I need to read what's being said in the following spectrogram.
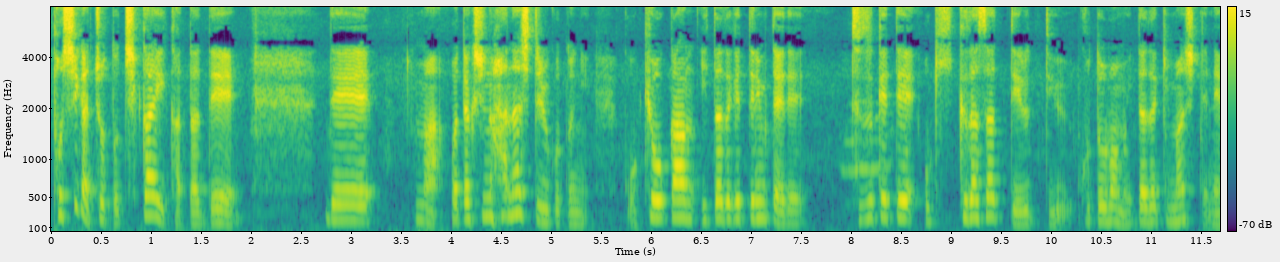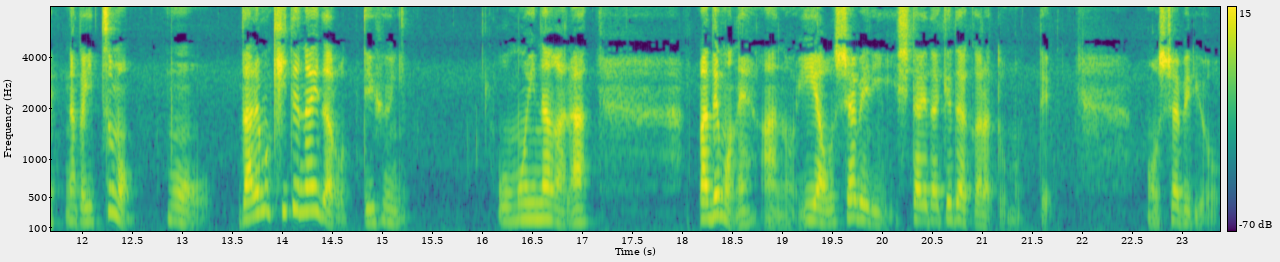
年がちょっと近い方ででまあ私の話していることにこう共感いただけてるみたいで続けてお聞きくださっているっていう言葉もいただきましてね。なんかいつももう誰も聞いてないだろうっていうふうに思いながら、まあでもね、あの、いや、おしゃべりしたいだけだからと思って、おしゃべりを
